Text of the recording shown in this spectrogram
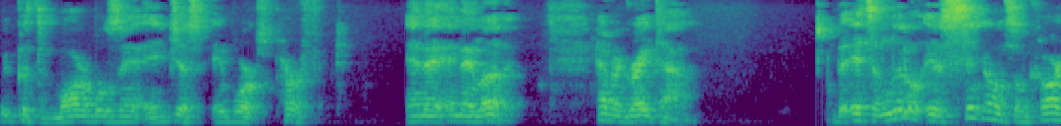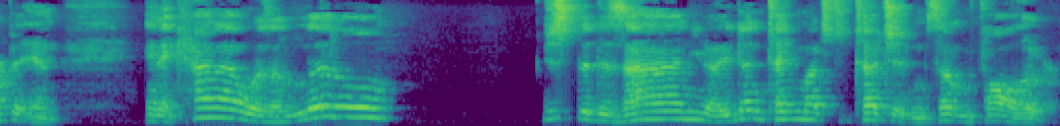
we put the marbles in, it just it works perfect, and they, and they love it, having a great time. But it's a little, it was sitting on some carpet, and and it kind of was a little, just the design, you know, it doesn't take much to touch it and something fall over,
